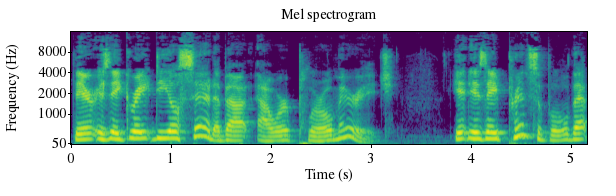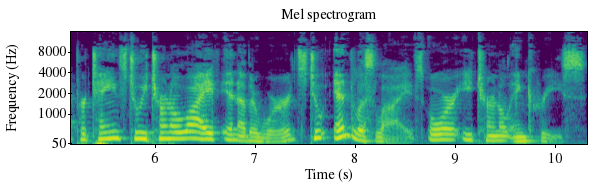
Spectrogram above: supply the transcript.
There is a great deal said about our plural marriage. It is a principle that pertains to eternal life, in other words, to endless lives or eternal increase.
